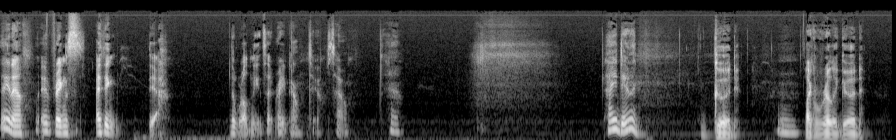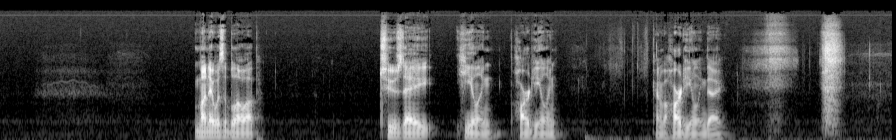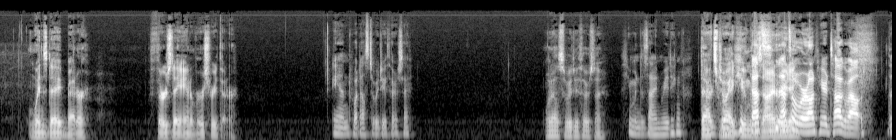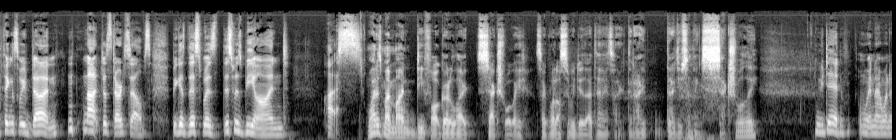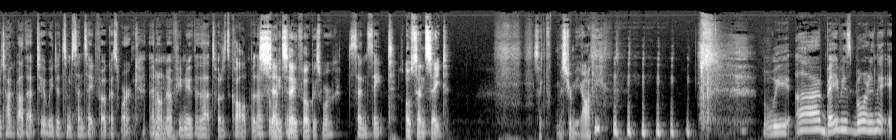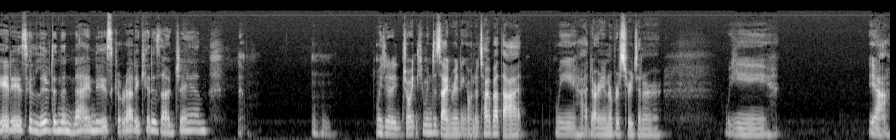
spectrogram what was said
you know, it brings. I think, yeah, the world needs it right now too. So, yeah. How you doing? good, Hmm. like really good. Monday was the blow up. Tuesday, healing, hard healing. Kind of a hard healing day. Wednesday, better. Thursday, anniversary dinner. And what else do we do Thursday? What else did we do Thursday? Human design reading. That's right, human that's, design That's reading. what we're on here to talk about. The things we've done, not just ourselves, because this was this was beyond us. Why does my mind default go to like sexually? It's like, what else did we do that day? It's like, did I did I do something sexually? You did. When I want to talk about that too, we did some sensate focus work. I don't know if you knew that that's what it's called, but that's what we did. focus work? Sensate. Oh, sensate. It's like Mr. Miyagi. We are babies born in the 80s who lived in the 90s. Karate Kid is our jam. No. hmm We did a joint human design reading. I want to talk about that. We had our anniversary dinner. We, yeah,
